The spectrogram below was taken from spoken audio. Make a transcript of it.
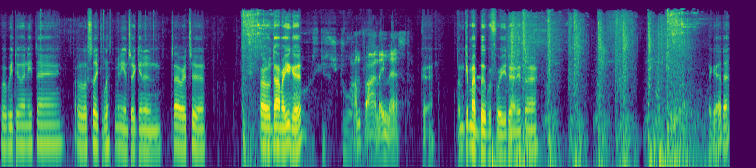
Will we do anything? Oh, looks like left minions are getting tower too. Oh, Dom, are you good? I'm fine. They missed. Okay. Let me get my boo before you do anything. I got it.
